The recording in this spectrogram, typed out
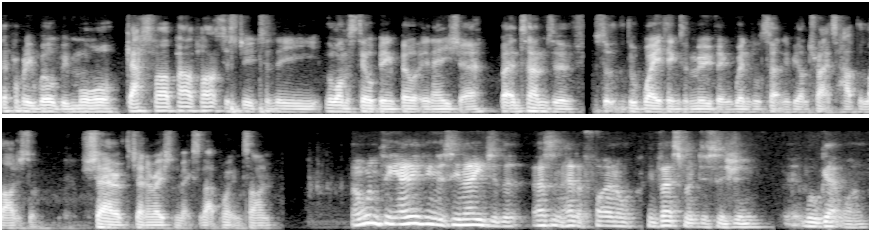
there probably will be more gas-fired power plants just due to the the ones still being built in Asia. But in terms of sort of the way things are moving, wind will certainly be on track to have the largest sort of share of the generation mix at that point in time. I wouldn't think anything that's in Asia that hasn't had a final investment decision will get one.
